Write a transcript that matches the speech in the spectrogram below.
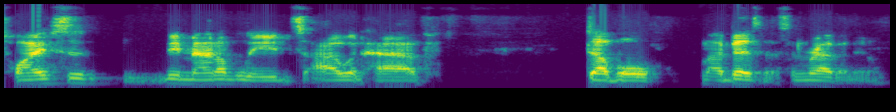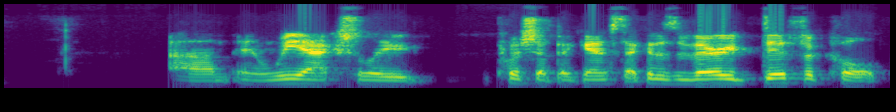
twice the amount of leads, I would have double my business and revenue. Um, and we actually push up against that because it's very difficult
